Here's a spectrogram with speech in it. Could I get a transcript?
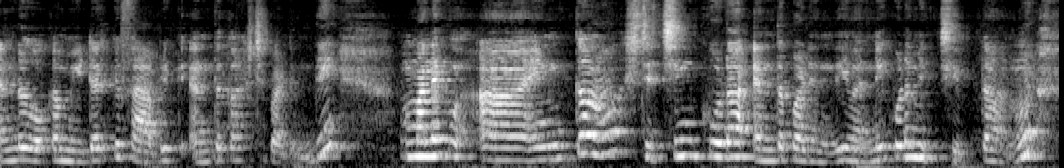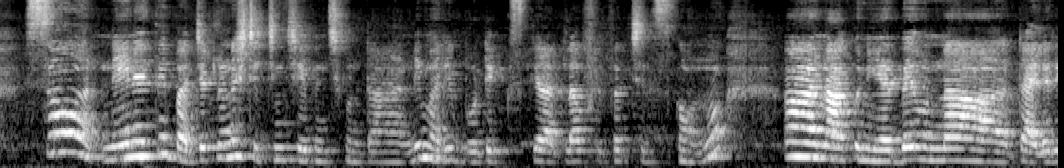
అండ్ ఒక మీటర్కి ఫ్యాబ్రిక్ ఎంత కష్టపడింది మనకు ఇంకా స్టిచ్చింగ్ కూడా ఎంత పడింది ఇవన్నీ కూడా మీకు చెప్తాను. సో నేనైతే బడ్జెట్లోనే స్టిచ్చింగ్ చేయించుకుంటానండి మరి బొటిక్స్కి అట్లా ప్రిఫర్ చేసుకోను. నాకు నియర్ బై ఉన్న టైలర్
